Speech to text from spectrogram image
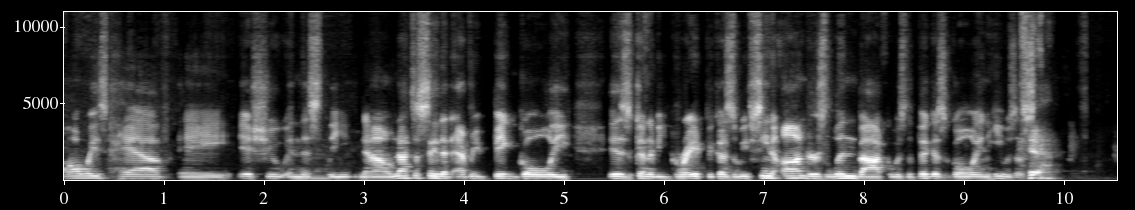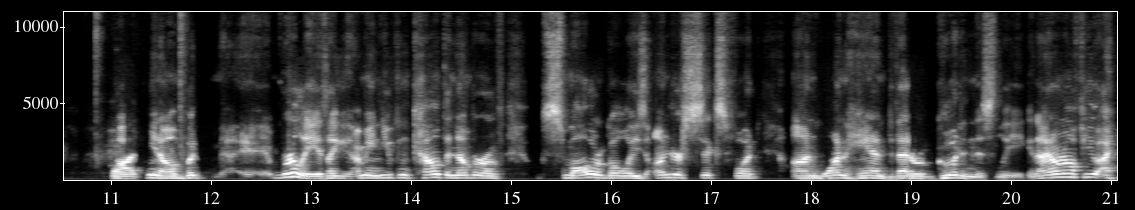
always have a issue in this league now. Not to say that every big goalie is going to be great because we've seen Anders Lindback, was the biggest goalie, and he was a yeah. But you know, but uh, really, it's like I mean, you can count the number of smaller goalies under six foot on one hand that are good in this league. And I don't know if you, I,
